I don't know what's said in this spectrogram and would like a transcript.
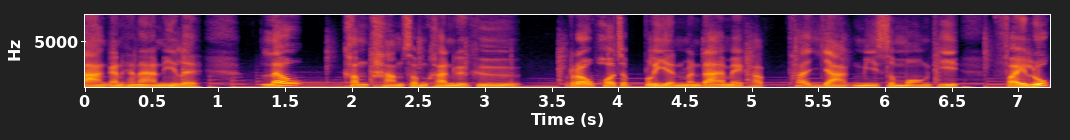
ต่างกันขนาดนี้เลย แล้วคำถามสำคัญก็คือ เราพอจะเปลี่ยนมันได้ไหมครับ ถ้าอยากมีสมองที่ไฟลุก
